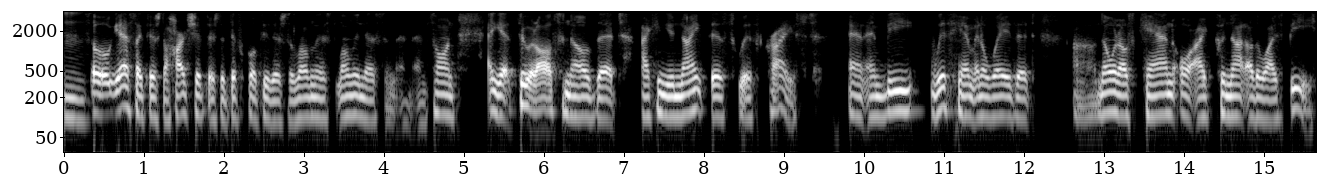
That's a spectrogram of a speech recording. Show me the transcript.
Mm. So yes, like there's the hardship, there's the difficulty, there's the loneliness, loneliness, and, and and so on. And yet through it all to know that I can unite this with Christ and and be with him in a way that uh, no one else can or I could not otherwise be,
